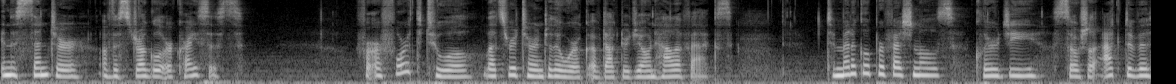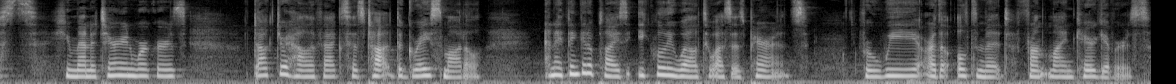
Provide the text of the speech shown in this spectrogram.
in the center of the struggle or crisis? For our fourth tool, let's return to the work of Dr. Joan Halifax. To medical professionals, clergy, social activists, humanitarian workers, Dr. Halifax has taught the GRACE model, and I think it applies equally well to us as parents, for we are the ultimate frontline caregivers.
